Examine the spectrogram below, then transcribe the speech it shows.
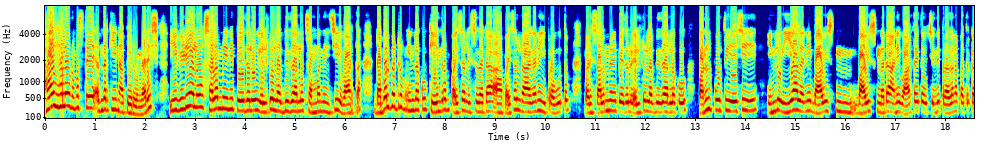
హాయ్ హలో నమస్తే. అందరికీ నా పేరు నరేష్. ఈ వీడియోలో స్థలం లేని పేదలు ఎల్టూ లబ్ధిదారులకు సంబంధించి వార్త. డబుల్ బెడ్రూమ్ ఇండ్లకు కేంద్రం పైసలు ఇస్తుందట. ఆ పైసలు రాగానే ఈ ప్రభుత్వం మరి స్థలం లేని పేదలు ఎల్టూ లబ్ధిదారులకు పనులు పూర్తి చేసి ఇండ్లు ఇయ్యాలని భావిస్తు భావిస్తుందట అని వార్త అయితే వచ్చింది. ప్రధాన పత్రిక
